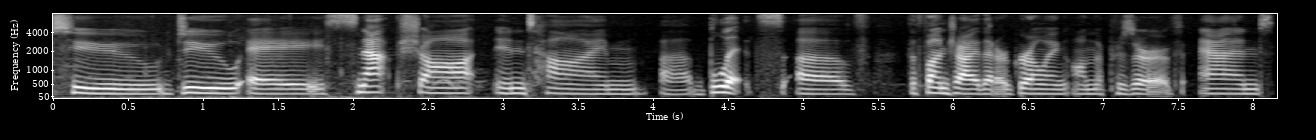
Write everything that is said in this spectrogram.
to do a snapshot in time uh, blitz of the fungi that are growing on the preserve. And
